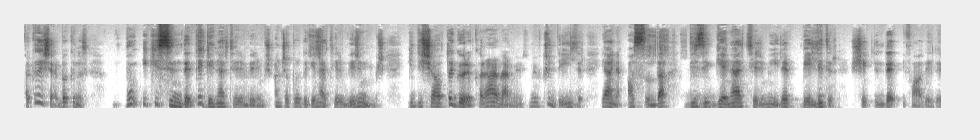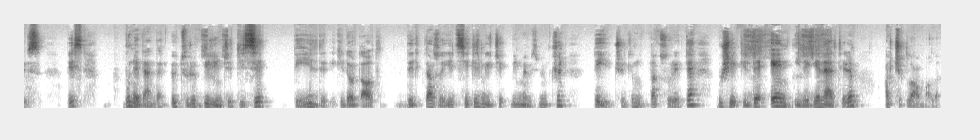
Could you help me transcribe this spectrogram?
Arkadaşlar bakınız bu ikisinde de genel terim verilmiş. Ancak burada genel terim verilmemiş. Gidişata göre karar vermemiz mümkün değildir. Yani aslında dizi genel terimiyle bellidir şeklinde ifade ederiz. Biz bu nedenden ötürü birinci dizi değildir. 2, 4, 6 dedikten sonra 7, 8 mi gidecek bilmemiz mümkün değil. Çünkü mutlak surette bu şekilde en ile genel terim açıklanmalı.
